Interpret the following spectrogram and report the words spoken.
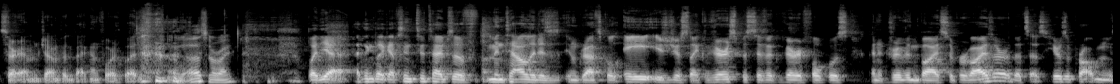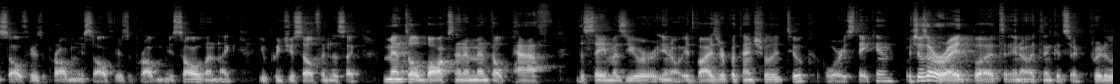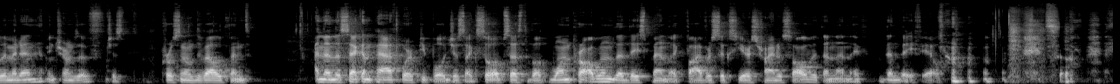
sorry i'm jumping back and forth but no, that's all right. But yeah i think like i've seen two types of mentalities in grad school. A is just like very specific very focused kind of driven by supervisor that says here's a problem you solve here's a problem you solve here's a problem you solve and like you put yourself in this like mental box and a mental path the same as your you know advisor potentially took or is taken which is all right but you know i think it's like pretty limited in terms of just personal development and then the second path where people are just like so obsessed about one problem that they spend like five or six years trying to solve it and then they then they fail. So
